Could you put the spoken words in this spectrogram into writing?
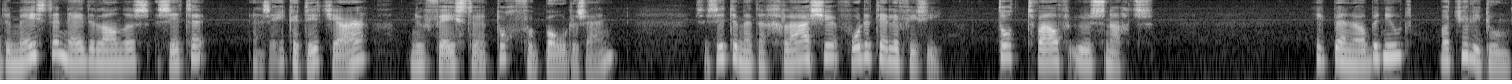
de meeste Nederlanders zitten, en zeker dit jaar, nu feesten toch verboden zijn, ze zitten met een glaasje voor de televisie tot twaalf uur s'nachts. Ik ben wel benieuwd wat jullie doen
